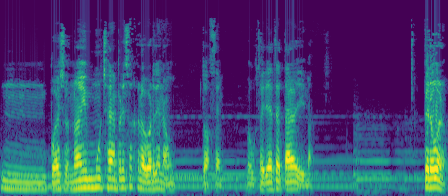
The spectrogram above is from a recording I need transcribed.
mm, pues eso, no hay muchas empresas que lo aborden aún. Entonces, me gustaría tratar ahí más. Pero bueno,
